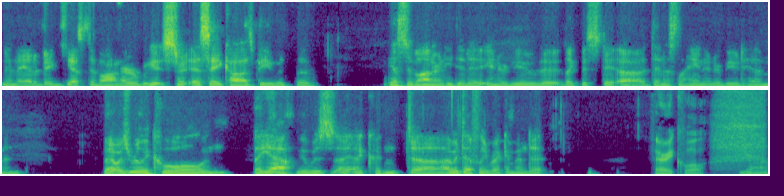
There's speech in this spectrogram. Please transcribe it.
And they had a big guest of honor sa cosby with the guest of honor and he did an interview that like this uh dennis lehane interviewed him and that was really cool and but yeah it was i, I couldn't uh i would definitely recommend it Very cool. yeah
